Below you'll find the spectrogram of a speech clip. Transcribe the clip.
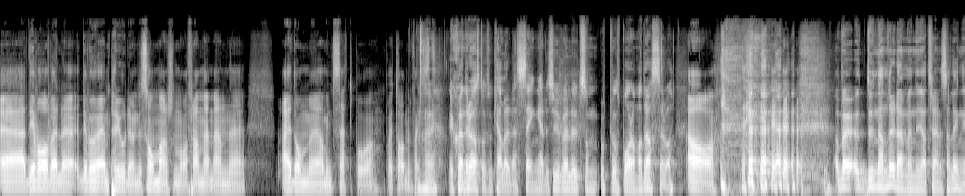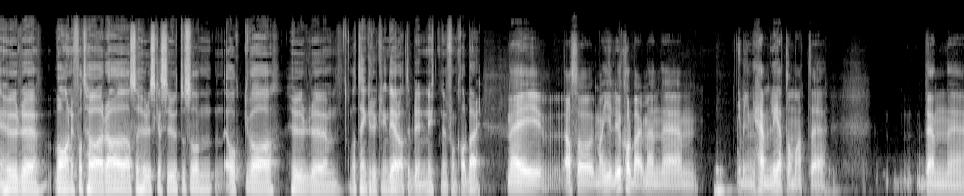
eh, det var väl eh, det var en period under sommaren som de var framme, men eh, nej, de eh, har vi inte sett på, på ett tag nu faktiskt. Nej. Det är generöst också att kalla det där sängar, det ser ju väl ut som uppblåsbara madrasser va? Ja, men Du nämnde det där med nya träningsanläggningar, hur, eh, vad har ni fått höra, alltså hur det ska se ut och så, och vad, hur, eh, vad tänker du kring det då, att det blir nytt nu från Karlberg? nej, alltså man gillar ju Karlberg, men eh, det är väl ingen hemlighet om att eh, den eh,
